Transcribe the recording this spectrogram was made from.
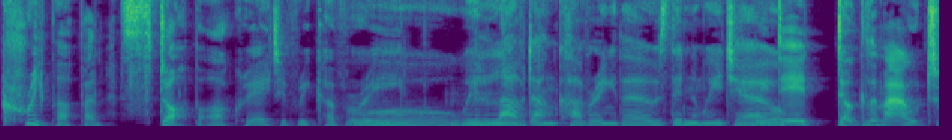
creep up and stop our creative recovery. Oh, we mm. loved uncovering those, didn't we, Jo? We did, dug them out,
